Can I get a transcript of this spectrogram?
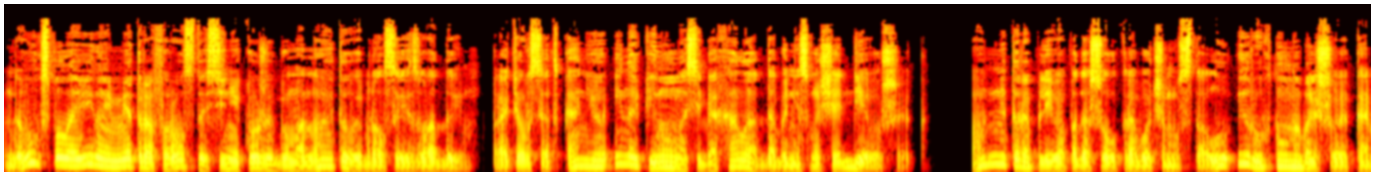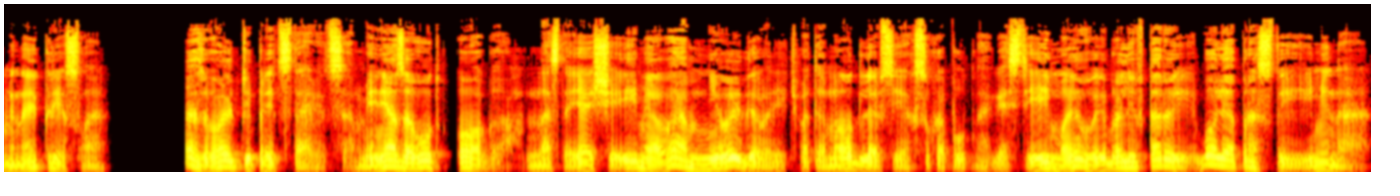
Двух с половиной метров роста синекожий гуманоид выбрался из воды, протерся тканью и накинул на себя халат, дабы не смущать девушек. Он неторопливо подошел к рабочему столу и рухнул на большое каменное кресло. «Позвольте представиться. Меня зовут Ого. Настоящее имя вам не выговорить, потому для всех сухопутных гостей мы выбрали вторые, более простые имена.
